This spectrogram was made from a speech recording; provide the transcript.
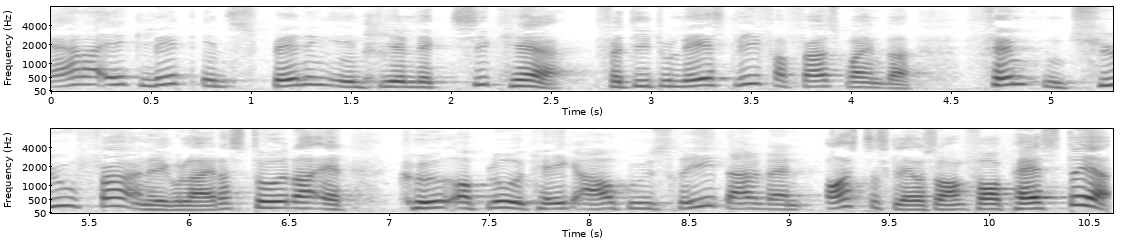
er der ikke lidt en spænding i en dialektik her? Fordi du læste lige fra 1. Korinther 15.20 før, Nikolaj, der stod der, at kød og blod kan ikke af Guds rige. Der er der en os, der skal laves om for at passe der.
